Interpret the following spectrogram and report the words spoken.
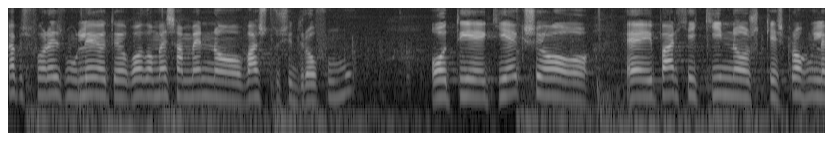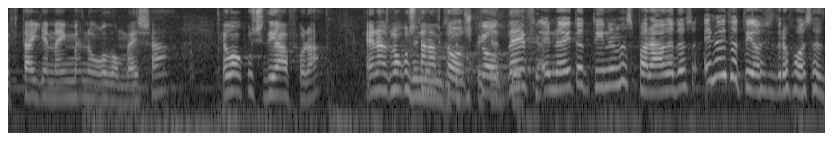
κάποιες φορές μου λέει ότι εγώ εδώ μέσα μένω βάσει του συντρόφου μου, ότι εκεί έξω ε, υπάρχει εκείνος και σπρώχνει λεφτά για να είμαι εγώ εδώ μέσα. Έχω ακούσει διάφορα. Ένας λόγος ήταν αυτός. Και ο δεύτερος... Εννοείται ότι είναι ένας παράγοντας. Εννοείται ότι ο σύντροφός σας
